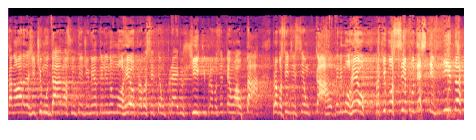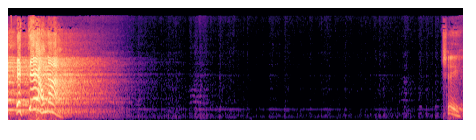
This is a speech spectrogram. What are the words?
Está na hora da gente mudar nosso entendimento. Ele não morreu para você ter um prédio chique, para você ter um altar, para você dizer um carro. Ele morreu para que você pudesse ter vida eterna. Sei.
